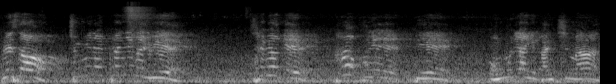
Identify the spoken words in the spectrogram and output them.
그래서 주민의 편익을 위해 새벽에 하구에 비해 업무량이 많지만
